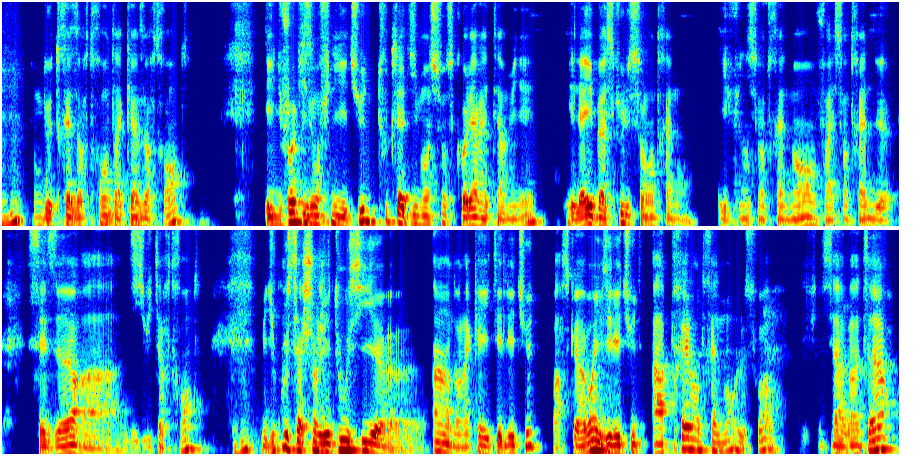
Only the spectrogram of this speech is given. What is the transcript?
mhm. donc de 13h30 à 15h30. Et une fois qu'ils ont fini l'étude, toute la dimension scolaire est terminée. Et là, ils basculent sur l'entraînement. Et ils finissent l'entraînement, enfin, ils s'entraînent de 16h à 18h30. Mhm. Mais du coup, ça changeait tout aussi, euh, un, dans la qualité de l'étude, parce qu'avant, ils faisaient l'étude après l'entraînement, le soir. Finissaient à 20h.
